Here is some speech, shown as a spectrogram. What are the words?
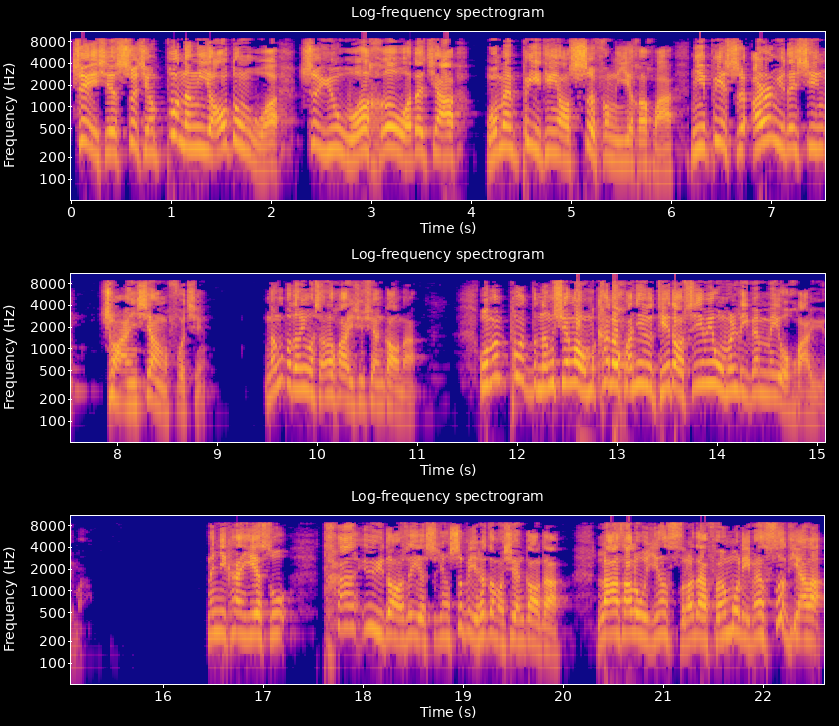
这些事情不能摇动我。至于我和我的家，我们必定要侍奉耶和华。你必使儿女的心转向父亲。能不能用神的话语去宣告呢？我们不不能宣告。我们看到环境有跌倒，是因为我们里边没有话语吗？那你看耶稣，他遇到这些事情是不是也是这么宣告的？拉萨路已经死了，在坟墓里面四天了，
